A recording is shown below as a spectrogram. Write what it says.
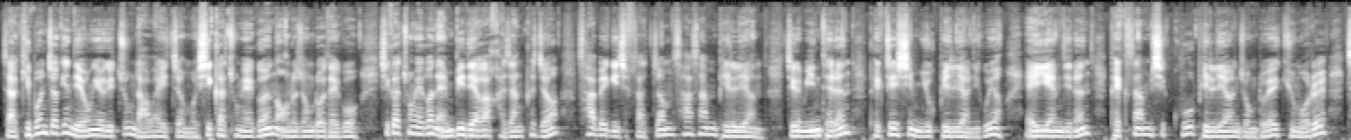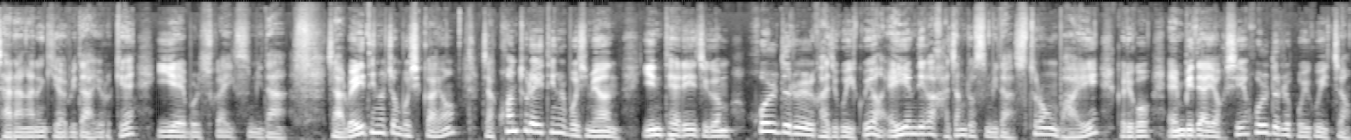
자, 기본적인 내용이 여기 쭉 나와 있죠. 뭐 시가총액은 어느 정도 되고 시가총액은 엔비디아가 가장 크죠. 424.43 빌리언 지금 인텔은 176빌리언이고요. AMD는 139빌리언 정도의 규모를 자랑하는 기업이다. 이렇게 이해해 볼 수가 있습니다. 자, 레이팅을 좀 보실까요? 자, 퀀투 레이팅을 보시면 인텔이 지금 홀드를 가지고 있고요. AMD가 가장 좋습니다. 스트롱 바이 그리고 엔비디아 역시 홀드를 보이고 있죠.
